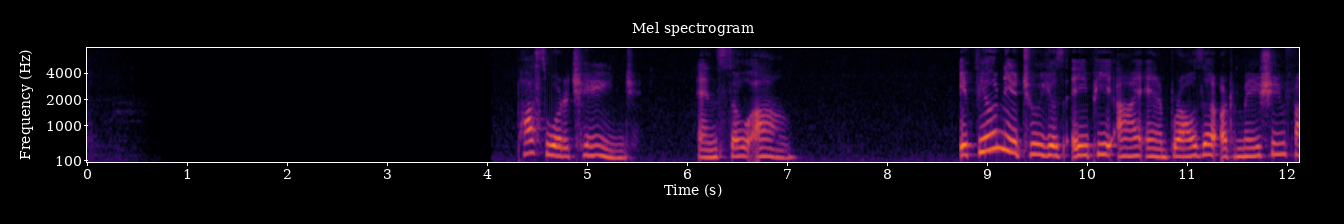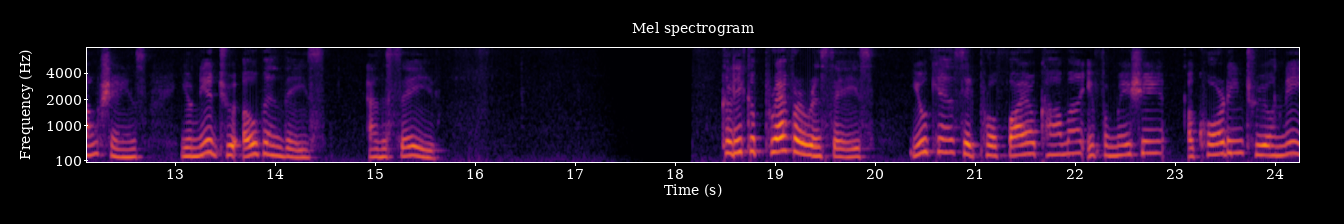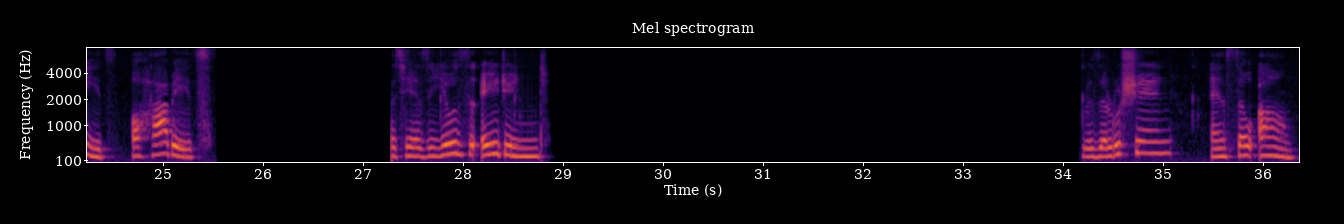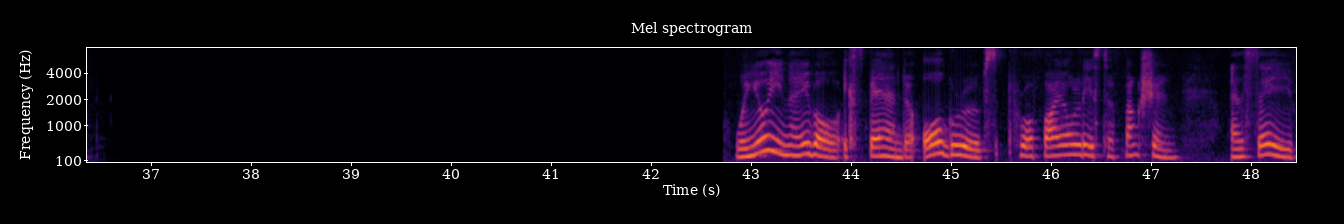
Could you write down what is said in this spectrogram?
Password change. And so on. If you need to use API and browser automation functions, you need to open this and save. Click Preferences. You can set profile common information according to your needs or habits, such as user agent, resolution, and so on. When you enable Expand All Groups Profile List function, and save.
